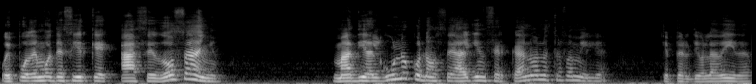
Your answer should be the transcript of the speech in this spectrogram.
Hoy podemos decir que hace dos años, más de alguno conoce a alguien cercano a nuestra familia que perdió la vida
